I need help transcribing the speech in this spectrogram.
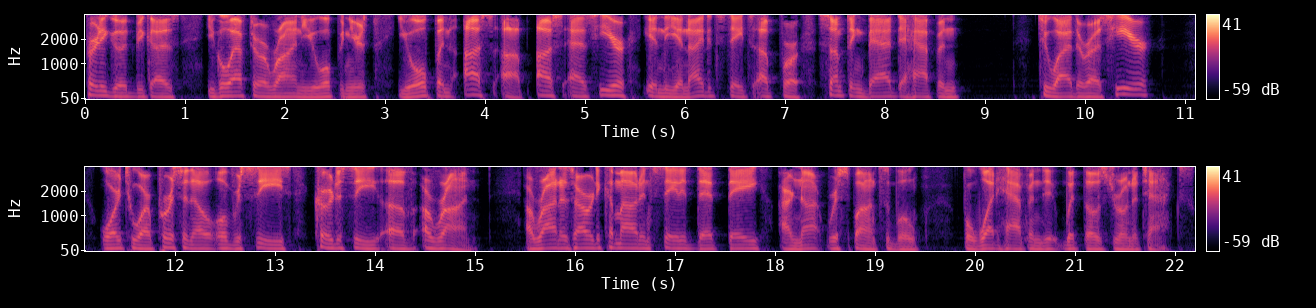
pretty good because you go after Iran, you open your, you open us up, us as here in the United States up for something bad to happen to either us here or to our personnel overseas, courtesy of Iran. Iran has already come out and stated that they are not responsible for what happened with those drone attacks.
